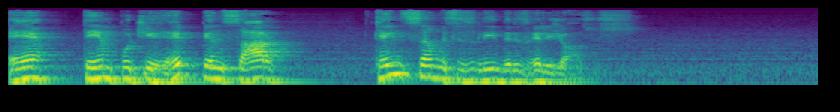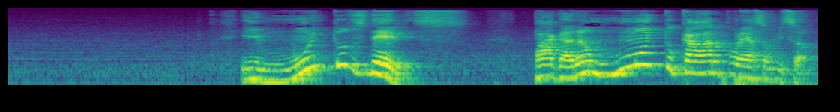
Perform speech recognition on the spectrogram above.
É tempo de repensar quem são esses líderes religiosos. E muitos deles pagarão muito caro por essa omissão.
